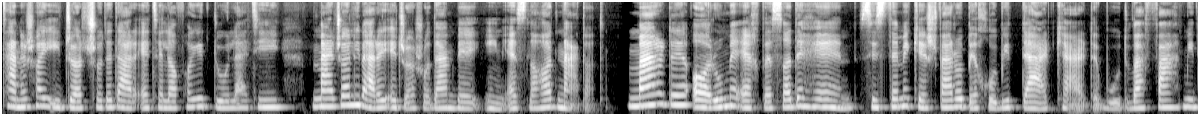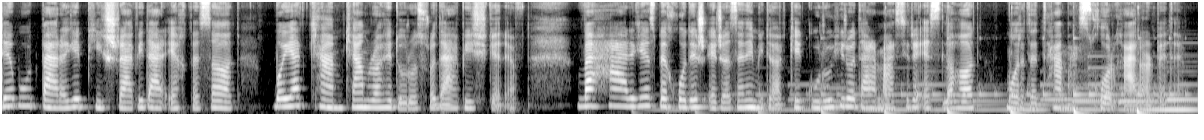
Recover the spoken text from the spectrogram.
تنش های ایجاد شده در اطلاف های دولتی مجالی برای اجرا شدن به این اصلاحات نداد. مرد آروم اقتصاد هند سیستم کشور رو به خوبی درک کرده بود و فهمیده بود برای پیشروی در اقتصاد باید کم کم راه درست رو در پیش گرفت و هرگز به خودش اجازه نمی‌داد که گروهی رو در مسیر اصلاحات مورد تمسخر قرار بده.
